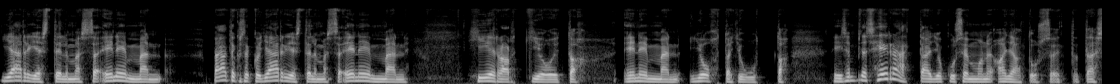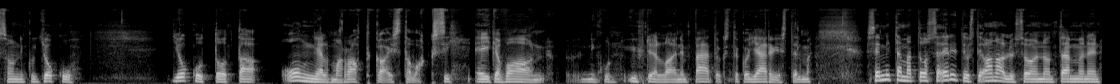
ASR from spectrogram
järjestelmässä enemmän päätöksentekojärjestelmässä enemmän hierarkioita, enemmän johtajuutta, niin sen pitäisi herättää joku semmoinen ajatus, että tässä on niin joku, joku tota ongelma ratkaistavaksi, eikä vaan niin kuin yhdenlainen päätöksentekojärjestelmä. Se, mitä mä tuossa erityisesti analysoin, on tämmöinen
